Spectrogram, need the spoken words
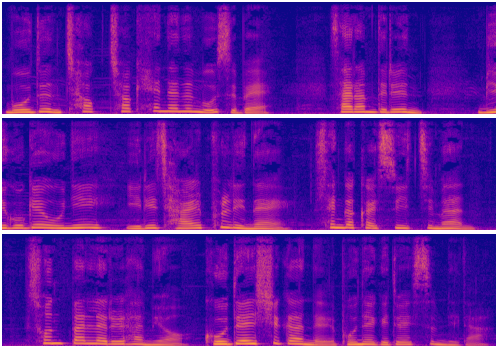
뭐든 척척 해내는 모습에 사람들은 미국의 운이 일이 잘 풀리네 생각할 수 있지만 손빨래를 하며 고된 시간을 보내기도 했습니다.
